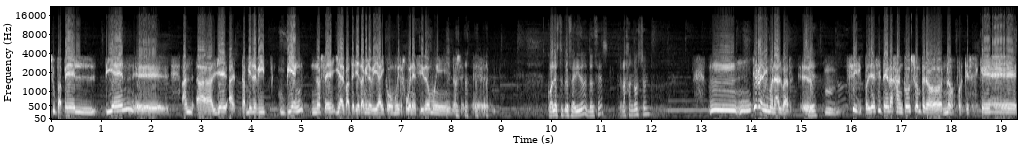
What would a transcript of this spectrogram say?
su papel bien. eh, a- a- también le vi bien, no sé, y al batería también lo vi ahí como muy rejuvenecido, muy. no sé. eh, ¿Cuál es tu preferido entonces? ¿Graham Coxon? Mm, yo le di en Álvar. Eh, mm, ¿Sí? podría decirte Graham Coxon, pero no, porque es que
